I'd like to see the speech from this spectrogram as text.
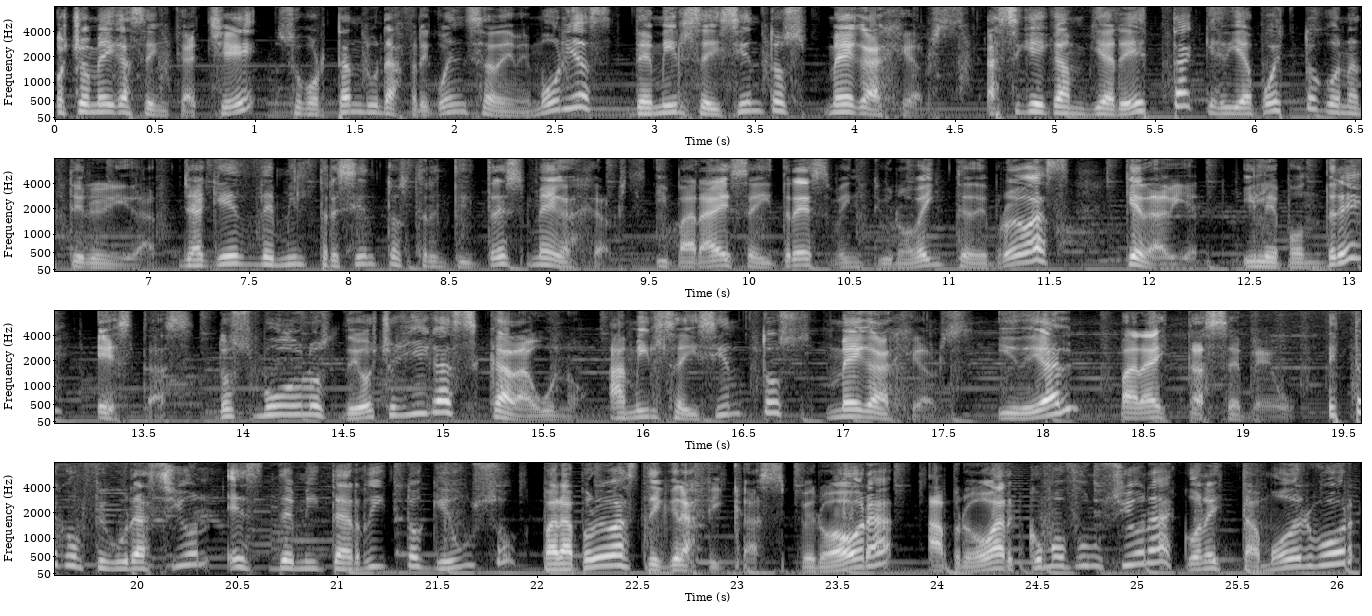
8 megas en caché, soportando una frecuencia de memorias de 1600 MHz. Así que cambiaré esta que había puesto con anterioridad, ya que es de 1333 MHz y para ese i3 2120 de pruebas queda bien. Y le pondré estas, dos módulos de 8 GB cada uno, a 1600 MHz, ideal para esta CPU. Esta configuración es de mi tarrito que uso para pruebas de gráficas, pero ahora a probar cómo funciona con esta motherboard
